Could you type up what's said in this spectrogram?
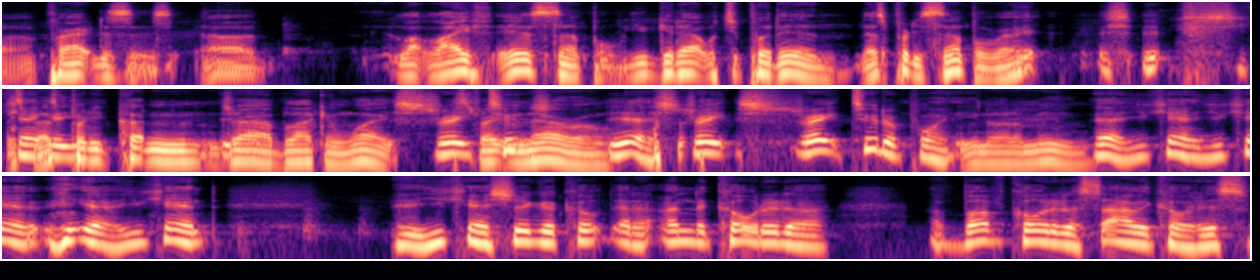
uh, practices. Uh, life is simple. You get out what you put in. That's pretty simple, right? It's- it's- That's pretty cut and dry, black and white, straight, straight to and narrow. Yeah, straight straight to the point. You know what I mean? Yeah, you can't. You can't. Yeah, you can't. You can't sugarcoat that or undercoated or above coated or sour coated. It's,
